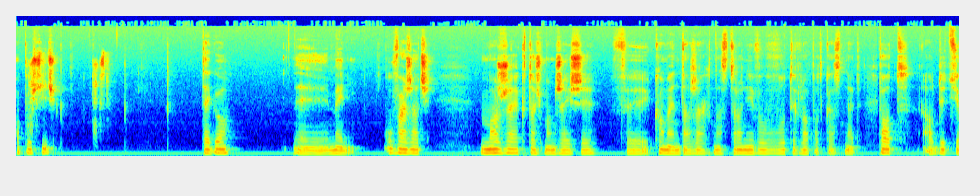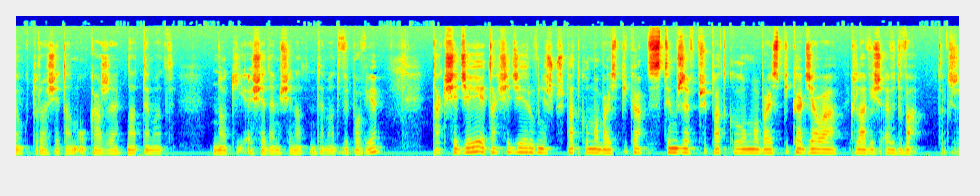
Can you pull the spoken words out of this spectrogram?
opuścić tego y, menu. Uważać może ktoś mądrzejszy w komentarzach na stronie www.tyflopodcast.net pod audycją, która się tam ukaże na temat Nokia E7 się na ten temat wypowie. Tak się dzieje, tak się dzieje również w przypadku Mobile Speaka, z tym, że w przypadku Mobile Speaka działa klawisz F2. Także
